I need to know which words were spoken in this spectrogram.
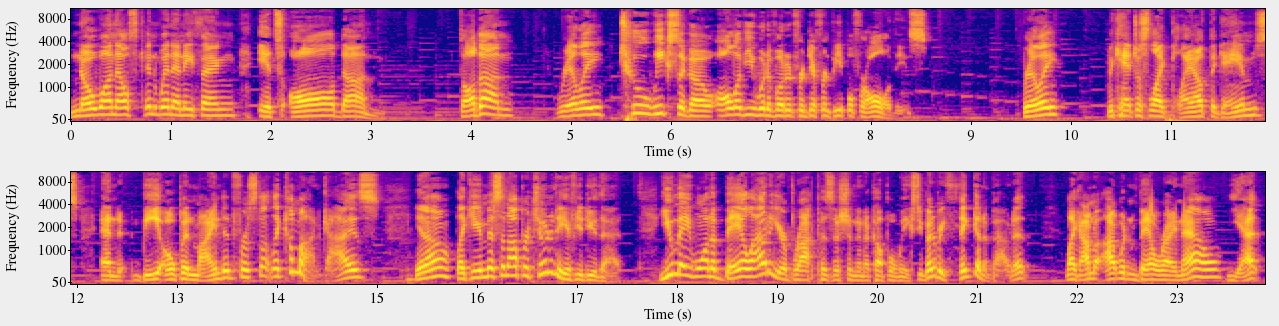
No one else can win anything. It's all done. It's all done. Really? Two weeks ago, all of you would have voted for different people for all of these. Really? We can't just like play out the games and be open minded for stuff. Like, come on, guys. You know, like you miss an opportunity if you do that. You may want to bail out of your Brock position in a couple weeks. You better be thinking about it. Like, I'm, I wouldn't bail right now yet.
